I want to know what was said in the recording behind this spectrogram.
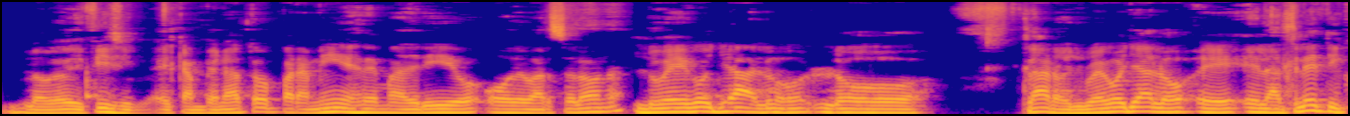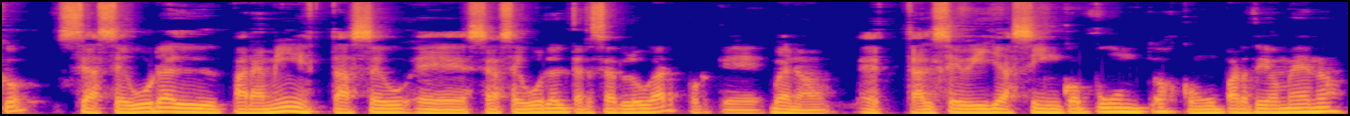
Lo veo difícil. El campeonato para mí es de Madrid o de Barcelona. Luego ya lo, Claro, luego ya lo, eh, el Atlético se asegura el, para mí está, eh, se asegura el tercer lugar porque, bueno, está el Sevilla cinco puntos con un partido menos.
